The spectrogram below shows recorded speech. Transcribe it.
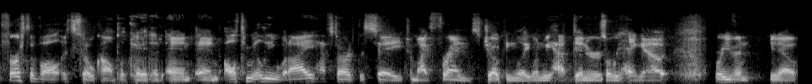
first of all, it's so complicated. And and ultimately what I have started to say to my friends jokingly when we have dinners or we hang out, or even, you know,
